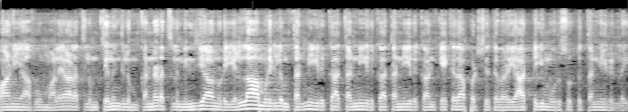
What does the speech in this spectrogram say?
பாணியாகவும் மலையாளத்திலும் தெலுங்கிலும் கன்னடத்திலும் இந்தியாவினுடைய எல்லா மொழிகளும் தண்ணி இருக்கா தண்ணி இருக்கா தண்ணி இருக்கான்னு கேட்கதா படிச்சது தவிர யார்ட்டையும் ஒரு சொட்டு தண்ணீர் இல்லை.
